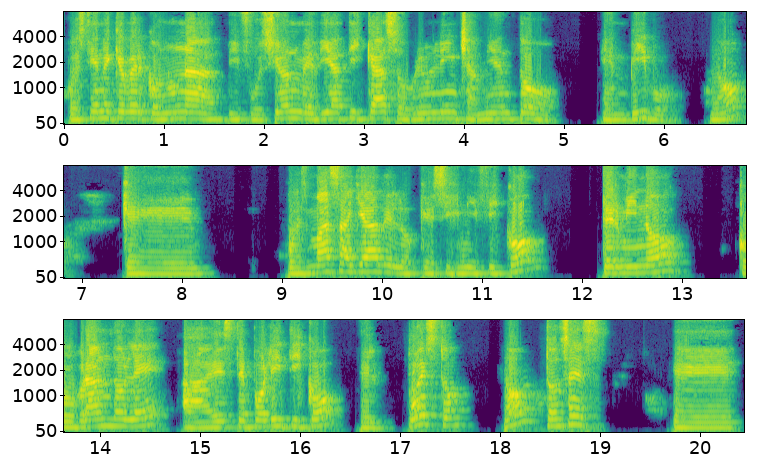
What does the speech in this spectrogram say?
pues tiene que ver con una difusión mediática sobre un linchamiento en vivo, ¿no? Que pues más allá de lo que significó, terminó cobrándole a este político el puesto, ¿no? Entonces, eh,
